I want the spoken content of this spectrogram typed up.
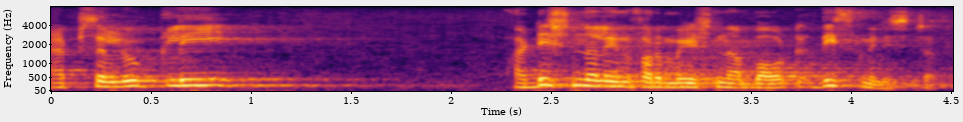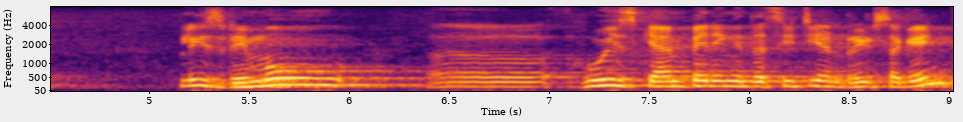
absolutely additional information about this minister. Please remove uh, who is campaigning in the city and reads again.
